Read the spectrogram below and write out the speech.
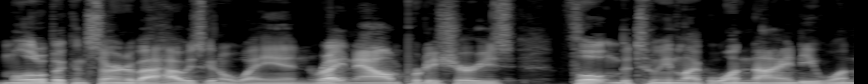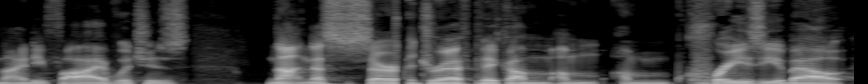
I'm a little bit concerned about how he's going to weigh in. Right now, I'm pretty sure he's floating between like 190, 195, which is not necessarily a draft pick I'm I'm I'm crazy about.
